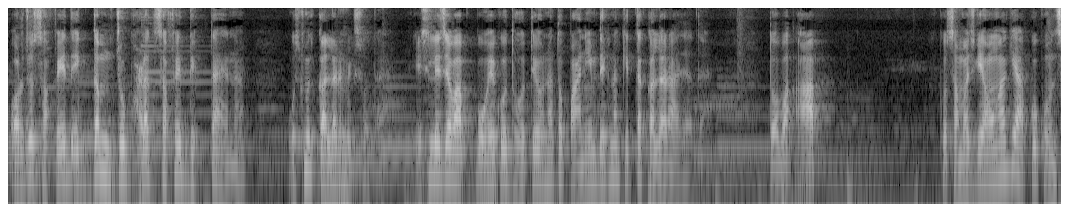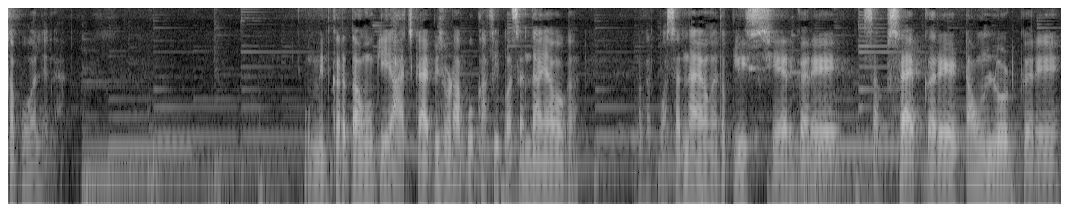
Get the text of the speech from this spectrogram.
और जो सफ़ेद, एकदम जो भड़क सफ़ेद दिखता है ना, उसमें कलर मिक्स होता है। इसलिए जब आप पोहे को धोते हो ना तो पानी में देखना कितना कलर आ जाता है। तो अब आप को समझ गया होगा कि आपको कौन सा पोहा लेना है। उम्मीद करता हूँ कि आज का एपिसोड आपको काफ़ी पसंद आया होगा। अगर पसंद आया होगा तो प्लीज़ शेयर करें सब्सक्राइब करें डाउनलोड करें।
